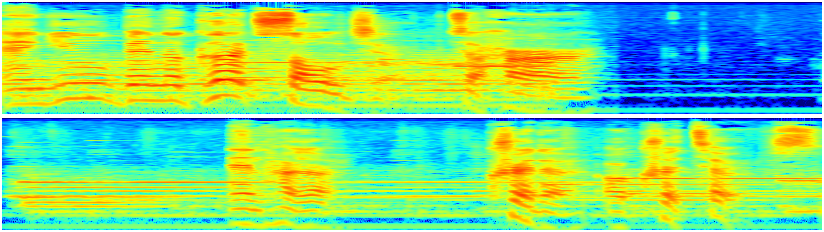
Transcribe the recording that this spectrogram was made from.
And you've been a good soldier to her and her critter or critters.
